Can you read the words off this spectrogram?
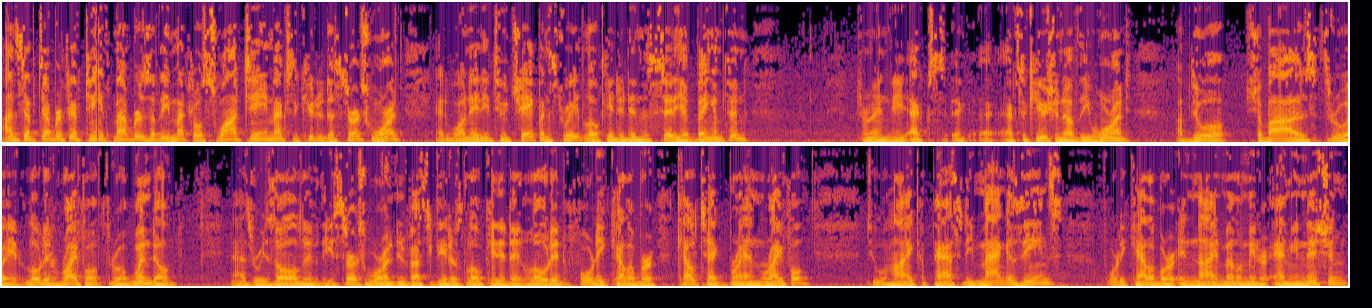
On September 15th, members of the Metro SWAT team executed a search warrant at 182 Chapin Street, located in the city of Binghamton. During the ex- execution of the warrant, Abdul Shabazz threw a loaded rifle through a window. As a result of the search warrant, investigators located a loaded 40 caliber Kel-Tec brand rifle, two high capacity magazines, 40 caliber and 9 millimeter ammunition,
